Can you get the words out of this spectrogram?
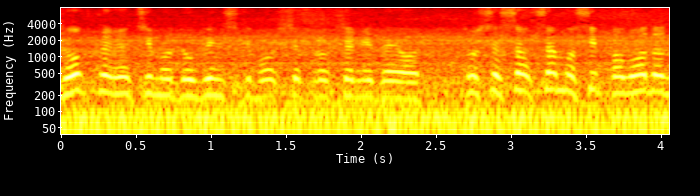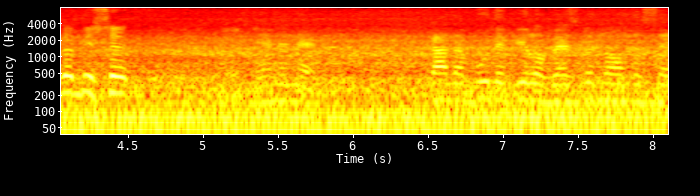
Dokle recimo dubinski može se proceni da je od... Tu se sad samo sipa voda da bi se... Kada bude bilo bezbedno, onda se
